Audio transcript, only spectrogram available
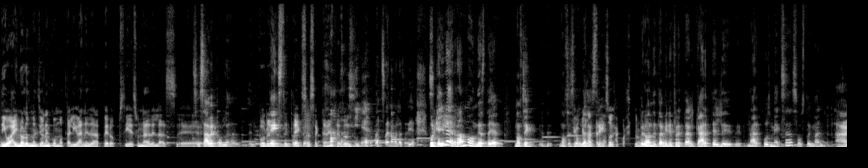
Digo, ahí no los mencionan como talibanes, ¿verdad? Pero sí es una de las... eh, Se sabe por la, el por contexto el y todo. texto, eso. exactamente. entonces, Mierda, esa no me la sabía. Porque hay una de Rambo donde hasta ya, no sé, no sé si creo tú que es la la viste, 3 ¿no? o la 4. Pero donde también enfrenta al cártel de, de narcos mexas, o estoy mal. Ah,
